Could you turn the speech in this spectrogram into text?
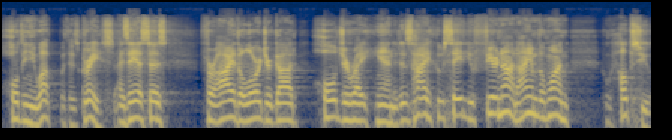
holding you up with his grace. Isaiah says, For I, the Lord your God, hold your right hand. It is I who say to you, Fear not, I am the one who helps you.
